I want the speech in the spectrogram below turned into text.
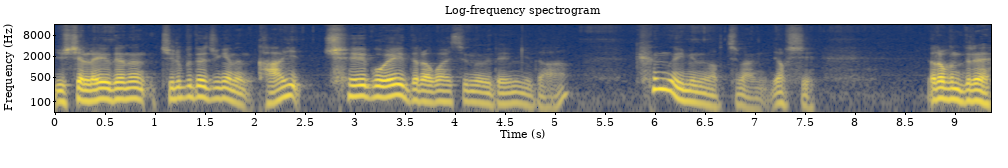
UCLA 의대는 주리부대 중에는 가히 최고의 의대라고 할 수 있는 의대입니다. 큰 의미는 없지만 역시 여러분들의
